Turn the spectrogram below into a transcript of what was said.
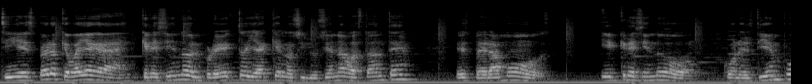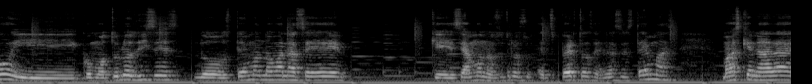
Sí, espero que vaya creciendo el proyecto ya que nos ilusiona bastante. Esperamos ir creciendo con el tiempo y como tú lo dices, los temas no van a ser que seamos nosotros expertos en esos temas. Más que nada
